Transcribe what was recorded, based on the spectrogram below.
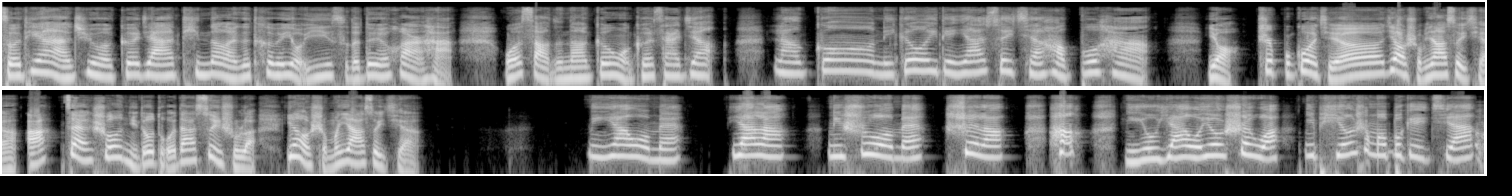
昨天啊，去我哥家听到了一个特别有意思的对话。哈，我嫂子呢？跟我哥撒娇：老公，你给我一点压岁钱好不好？哟，这不过节，要什么压岁钱啊？再说你都多大岁数了，要什么压岁钱？你压我没压了？你睡我没睡了？哼，你又压我又睡我，你凭什么不给钱？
